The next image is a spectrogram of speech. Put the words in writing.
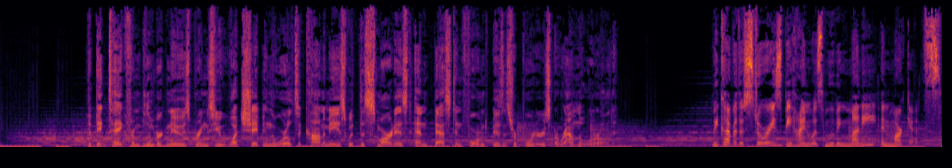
The Big Take from Bloomberg News brings you what's shaping the world's economies with the smartest and best informed business reporters around the world. We cover the stories behind what's moving money and markets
